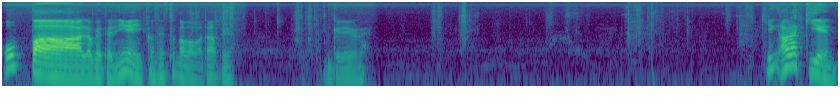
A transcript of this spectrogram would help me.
¡Opa! Lo que tenía y con esto me va a matar, tío. Increíble. ¿Quién? ¿Ahora quién?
